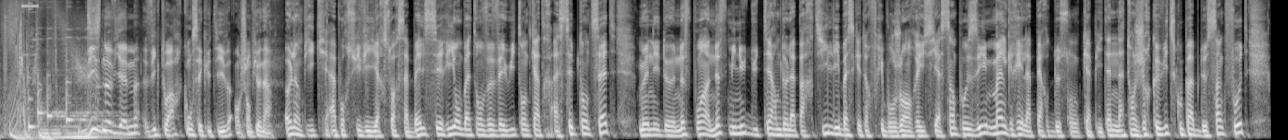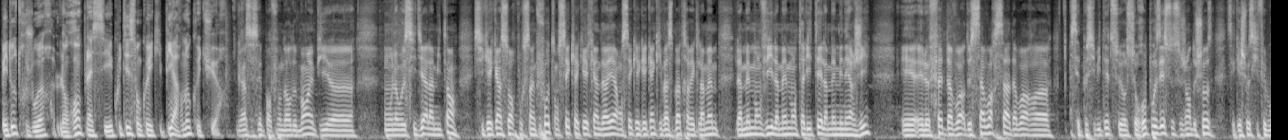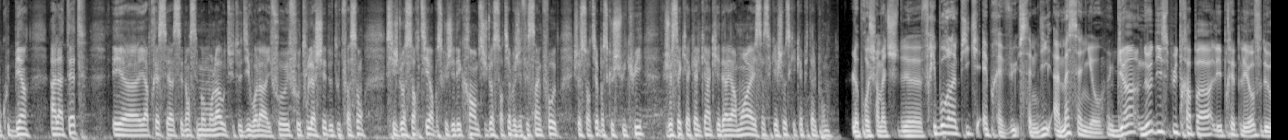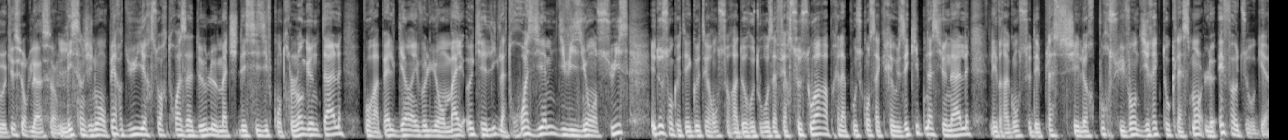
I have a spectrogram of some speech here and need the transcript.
19e victoire consécutive en championnat. Olympique a poursuivi hier soir sa belle série en battant Vevey 84 à 77. Mené de 9 points à 9 minutes du terme de la partie, les basketteurs fribourgeois ont réussi à s'imposer malgré la perte de son capitaine Nathan Jurkovic, coupable de 5 fautes. Mais d'autres joueurs l'ont remplacé. Écoutez son coéquipier Arnaud Couture. Grâce à cette profondeur de banc et puis euh, on l'a aussi dit à la mi-temps. Si quelqu'un sort pour 5 fautes, on sait qu'il y a quelqu'un derrière, on sait qu'il y a quelqu'un qui va se battre avec la même, la même envie, la même mentalité la même énergie. Et, le fait d'avoir, de savoir ça, d'avoir euh, cette possibilité de se, reposer sur ce genre de choses, c'est quelque chose qui fait beaucoup de bien à la tête. Et, euh, après, c'est dans ces moments-là où tu te dis, voilà, il faut, il faut tout lâcher de toute façon. Si je dois sortir parce que j'ai des crampes, si je dois sortir parce que j'ai fait cinq fautes, je dois sortir parce que je suis cuit, je sais qu'il y a quelqu'un qui est derrière moi et ça, c'est quelque chose qui est capital pour nous. Le prochain match de Fribourg Olympique est prévu samedi à Massagno. Gain ne disputera pas les pré-playoffs de hockey sur glace. Les Saint-Ginois ont perdu hier soir 3 à 2 le match décisif contre Langenthal. Pour rappel, Gain évolue en My Hockey League, la troisième division en Suisse. Et de son côté, Gauthieron sera de retour aux affaires ce soir après la pause consacrée aux équipes nationales. Les Dragons se déplacent chez leur poursuivant direct au classement, le FV Zug.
